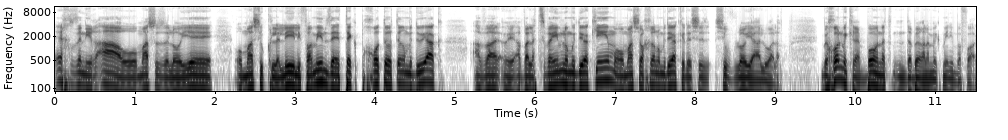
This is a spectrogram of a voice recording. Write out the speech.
איך זה נראה, או מה שזה לא יהיה, או משהו כללי, לפעמים זה העתק פחות או יותר מדויק, אבל, אבל הצבעים לא מדויקים, או משהו אחר לא מדויק, כדי ששוב לא יעלו עליו. בכל מקרה, בואו נדבר על המק מיני בפועל.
